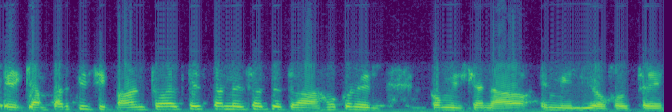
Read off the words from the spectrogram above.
eh, que han participado en todas estas mesas de trabajo con el comisionado Emilio José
